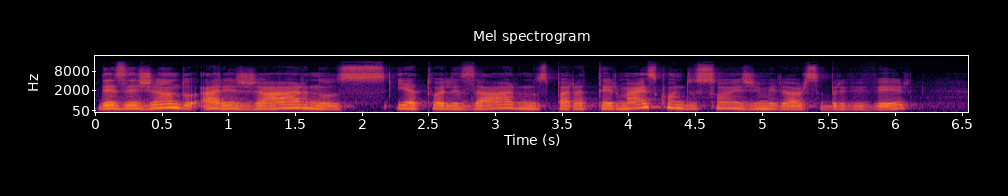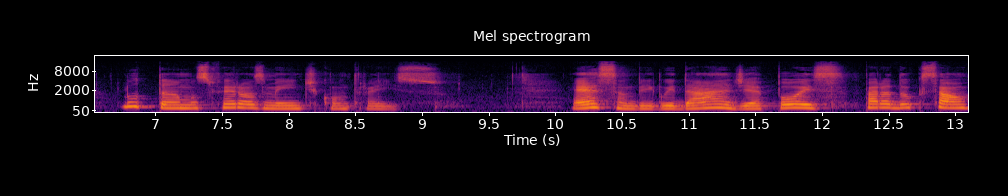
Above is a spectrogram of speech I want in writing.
desejando arejar-nos e atualizar-nos para ter mais condições de melhor sobreviver, lutamos ferozmente contra isso. Essa ambiguidade é, pois, paradoxal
